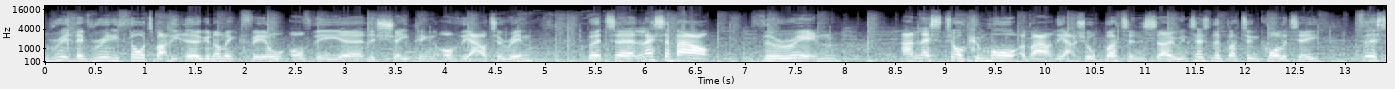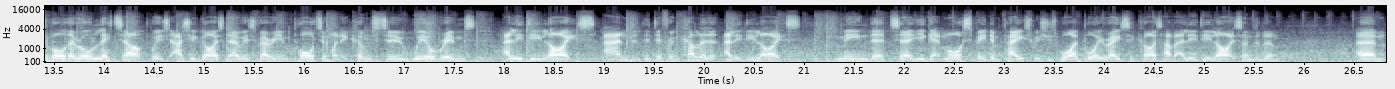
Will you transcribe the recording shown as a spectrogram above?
re they've really thought about the ergonomic feel of the, uh, the shaping of the outer rim, but uh, less about the rim and let's talk more about the actual buttons. So in terms of the button quality, First of all, they're all lit up, which as you guys know is very important when it comes to wheel rims. LED lights and the different coloured LED lights mean that uh, you get more speed and pace, which is why boy racer cars have LED lights under them. Um,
